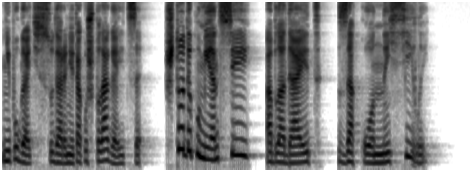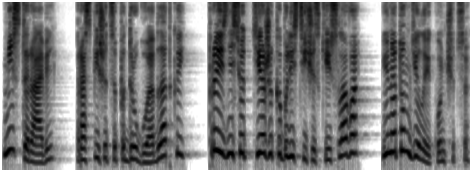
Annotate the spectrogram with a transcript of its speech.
не пугайтесь, сударыня, так уж полагается, что документ сей обладает законной силой. Мистер Авель распишется под другой обладкой, произнесет те же каббалистические слова, и на том дело и кончится.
